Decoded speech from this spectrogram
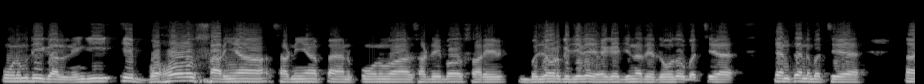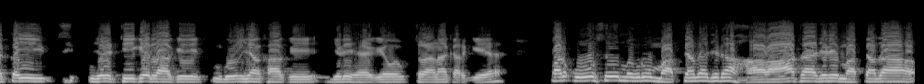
ਪੂਨਮ ਦੀ ਗੱਲ ਨਹੀਂ ਗੀ। ਇਹ ਬਹੁਤ ਸਾਰੀਆਂ ਸਾਡੀਆਂ ਭੈਣ ਪੂਨਮਾਂ, ਸਾਡੇ ਬਹੁਤ ਸਾਰੇ ਬਜ਼ੁਰਗ ਜਿਹੜੇ ਹੈਗੇ, ਜਿਨ੍ਹਾਂ ਦੇ ਦੋ ਦੋ ਬੱਚੇ ਆ ਤਿੰਨ ਤਿੰਨ ਬੱਚੇ ਆ ਕਈ ਜਿਹੜੇ ਟੀਕੇ ਲਾ ਕੇ, ਗੋਲੀਆਂ ਖਾ ਕੇ ਜਿਹੜੇ ਹੈਗੇ ਉਹ ਚਲਾਣਾ ਕਰ ਗਏ ਆ। ਪਰ ਉਸ ਮਗਰੋਂ ਮਾਪਿਆਂ ਦਾ ਜਿਹੜਾ ਹਾਲਾਤ ਆ, ਜਿਹੜੇ ਮਾਪਿਆਂ ਦਾ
